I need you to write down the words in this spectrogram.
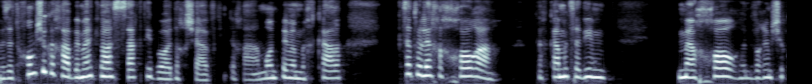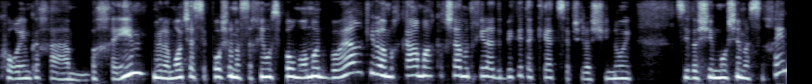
וזה תחום שככה באמת לא עסקתי בו עד עכשיו, כי ככה המון פעמים המחקר קצת הולך אחורה, כך כמה צעדים מאחור, דברים שקורים ככה בחיים, ולמרות שהסיפור של מסכים הוא סיפור מאוד מאוד בוער, כאילו המחקר רק עכשיו מתחיל להדביק את הקצב של השינוי סביב השימוש של מסכים,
